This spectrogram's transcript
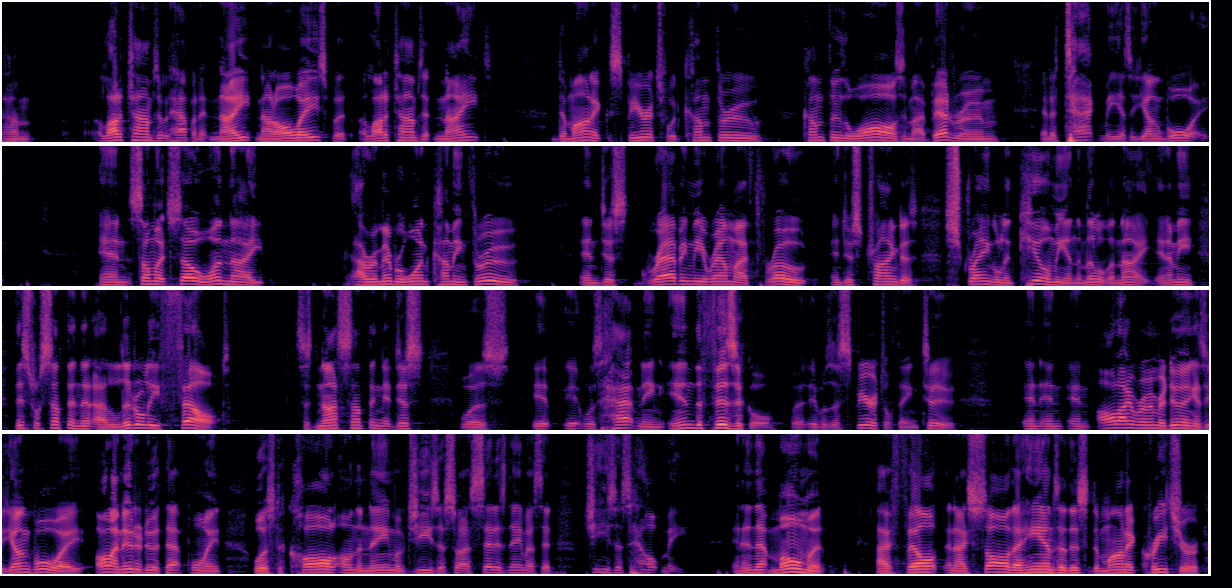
Um, a lot of times it would happen at night, not always, but a lot of times at night, demonic spirits would come through come through the walls in my bedroom and attack me as a young boy. And so much so, one night, I remember one coming through and just grabbing me around my throat and just trying to strangle and kill me in the middle of the night. And I mean, this was something that I literally felt. This is not something that just was, it, it was happening in the physical, but it was a spiritual thing too. And, and, and all I remember doing as a young boy, all I knew to do at that point was to call on the name of Jesus. So I said his name. I said, Jesus, help me. And in that moment, I felt and I saw the hands of this demonic creature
